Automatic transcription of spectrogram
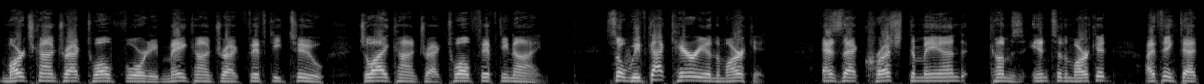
March contract twelve forty. May contract fifty two. July contract twelve fifty nine. So we've got carry in the market. As that crush demand comes into the market, I think that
